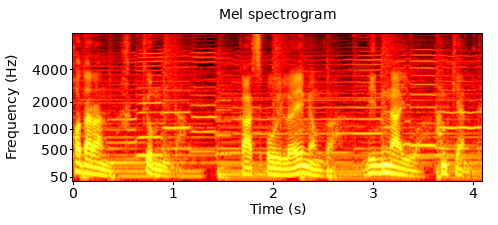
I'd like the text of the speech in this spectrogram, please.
커다란 학교입니다. 가스보일러의 명가 민나이와 함께합니다.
